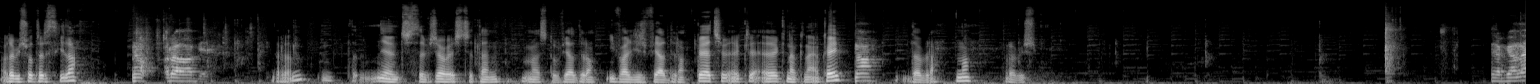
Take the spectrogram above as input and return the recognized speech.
Robisz water skilla? No, robię. Dobra, no to nie wiem, czy sobie wziąłeś, czy ten. Masz tu wiadro i walisz wiadro. To ja cię kle- e, knoknę, okej? No, Dobra, no, robisz. zrobione?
